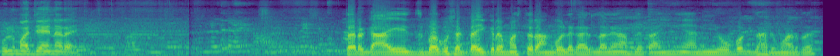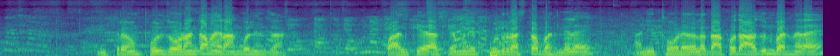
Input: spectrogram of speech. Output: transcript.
फुल मजा येणार आहे. तर गाय बघू शकता इकडं मस्त रांगोल्या काढत लावल्या ना आपल्या ताईने आणि यो बघ झाडू मारतं इकडं फुल जोरांकाम आहे रांगोल्यांचा पालखी असल्यामुळे फुल रस्ता भरलेला आहे. आणि थोड्या वेळेला दाखवता अजून भरणार आहे.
